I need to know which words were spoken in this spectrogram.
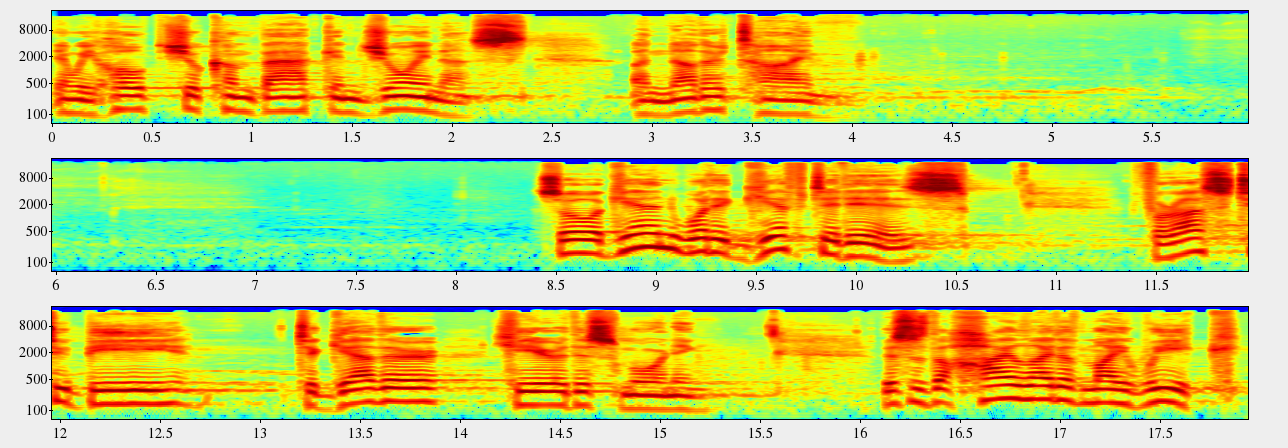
and we hope you'll come back and join us another time. So, again, what a gift it is for us to be together here this morning. This is the highlight of my week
